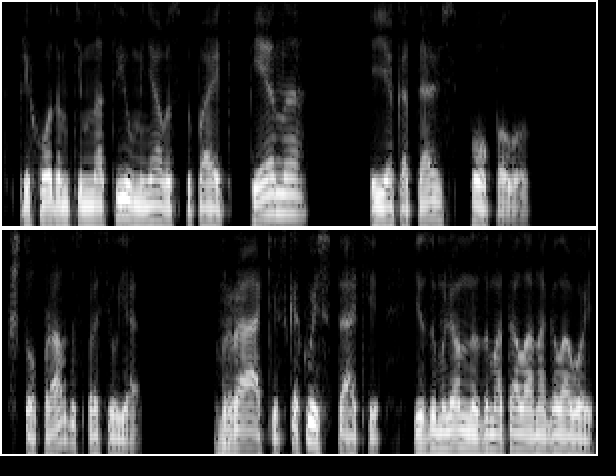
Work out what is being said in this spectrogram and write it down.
С приходом темноты у меня выступает пена, и я катаюсь по полу». «Что, правда?» — спросил я. Враки, с какой стати? Изумленно замотала она головой.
